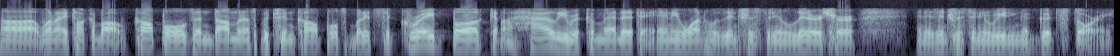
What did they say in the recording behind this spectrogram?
uh, when I talk about couples and dominance between couples. But it's a great book, and I highly recommend it to anyone who's interested in literature and is interested in reading a good story.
